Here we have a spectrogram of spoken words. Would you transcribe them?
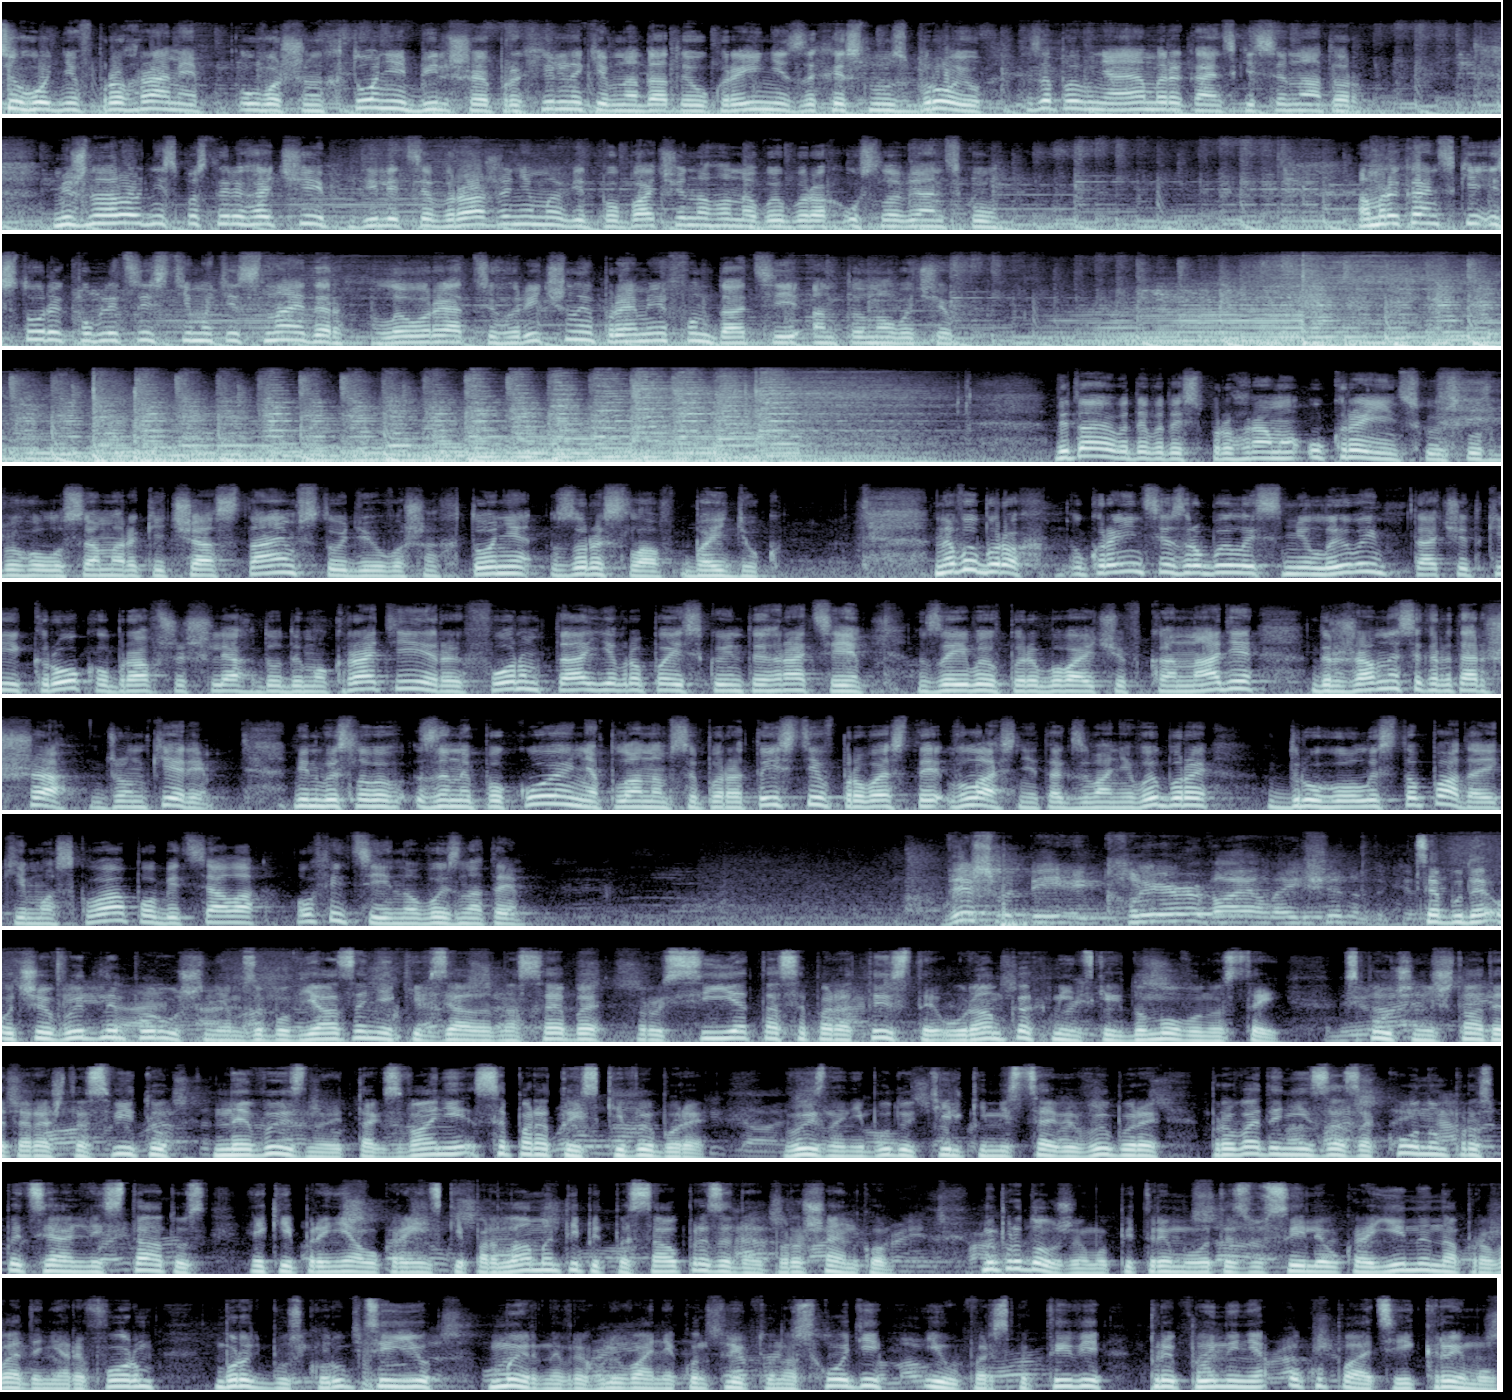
Сьогодні в програмі у Вашингтоні більше прихильників надати Україні захисну зброю, запевняє американський сенатор. Міжнародні спостерігачі діляться враженнями від побаченого на виборах у Слов'янську. Американський історик-публіцист Тімоті Снайдер, лауреат цьогорічної премії фундації Антоновичів. Вітаю, ви дивитесь програму Української служби голосу Америки Час Тайм в студії у Вашингтоні Зорислав Байдюк. На виборах українці зробили сміливий та чіткий крок, обравши шлях до демократії, реформ та європейської інтеграції, заявив, перебуваючи в Канаді, державний секретар США Джон Керрі. Він висловив занепокоєння планом сепаратистів провести власні так звані вибори 2 листопада, які Москва пообіцяла офіційно визнати. Це буде очевидним порушенням зобов'язань, які взяли на себе Росія та сепаратисти у рамках мінських домовленостей. Сполучені Штати та решта світу не визнають так звані сепаратистські вибори. Визнані будуть тільки місцеві вибори, проведені за законом про спеціальний статус, який прийняв український парламент і підписав президент Порошенко. Ми продовжуємо підтримувати зусилля України на проведення реформ, боротьбу з корупцією, мирне врегулювання конфлікту на сході і у перспективі припинення окупації Криму.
